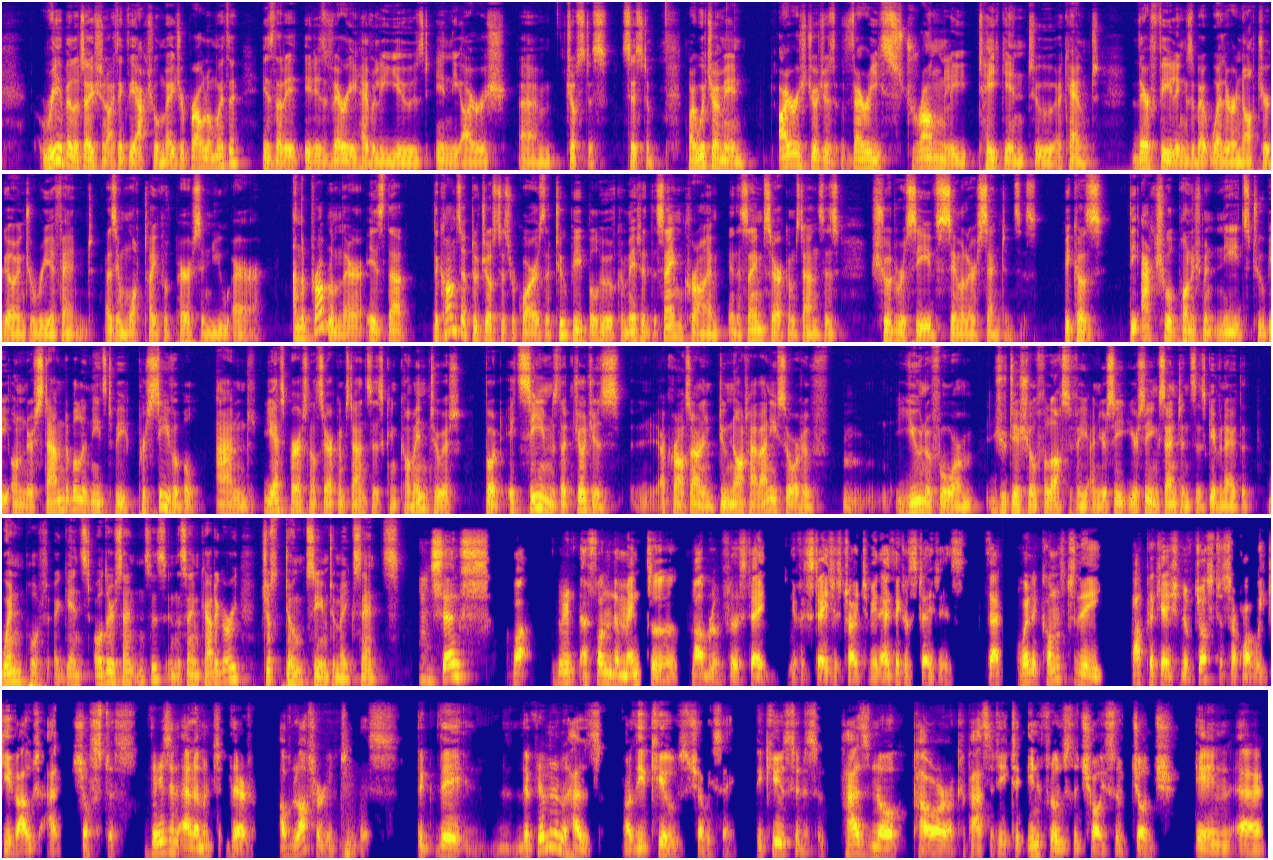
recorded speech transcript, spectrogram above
Rehabilitation, I think the actual major problem with it is that it, it is very heavily used in the Irish um, justice system, by which I mean Irish judges very strongly take into account their feelings about whether or not you're going to reoffend, as in what type of person you are. And the problem there is that the concept of justice requires that two people who have committed the same crime in the same circumstances should receive similar sentences. Because the actual punishment needs to be understandable, it needs to be perceivable. And yes, personal circumstances can come into it, but it seems that judges uh, across Ireland do not have any sort of mm, uniform judicial philosophy, and you're see, you're seeing sentences given out that, when put against other sentences in the same category, just don't seem to make sense. In sense what a fundamental problem for the state, if a state is trying to be an ethical state, is that when it comes to the application of justice or what we give out as justice, there is an element there of lottery to this. The the the criminal has or the accused, shall we say, the accused citizen has no power or capacity to influence the choice of judge in uh,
